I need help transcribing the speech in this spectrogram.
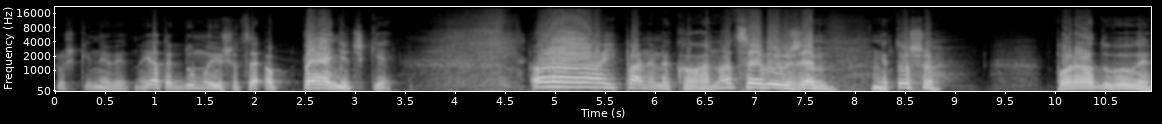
трошки не видно. Я так думаю, що це опенячки. Ой, пане Микола, ну це ви вже не то, що порадували.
